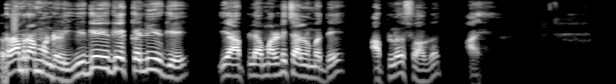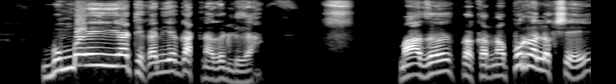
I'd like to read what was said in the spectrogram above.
राम राम मंडळी युगे युगे कलियुगे या आपल्या मराठी चॅनलमध्ये आपलं स्वागत आहे. मुंबई या ठिकाणी एक घटना घडली या माझं प्रकरणावर पूर्ण लक्ष आहे.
